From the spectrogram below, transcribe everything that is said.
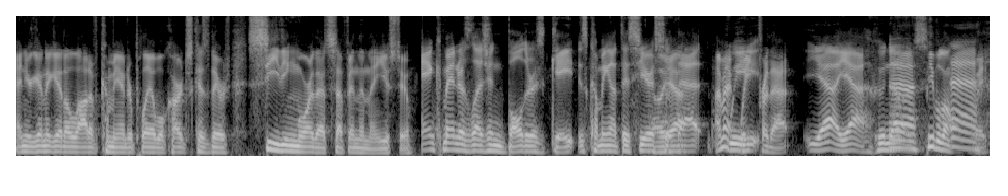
And you're going to get a lot of commander playable cards because they're seeding more of that stuff in than they used to. And Commander's Legend Baldur's Gate is coming out this year, oh, so Oh, yeah. that I might we, wait for that. Yeah, yeah. Who knows? people don't eh. wait.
